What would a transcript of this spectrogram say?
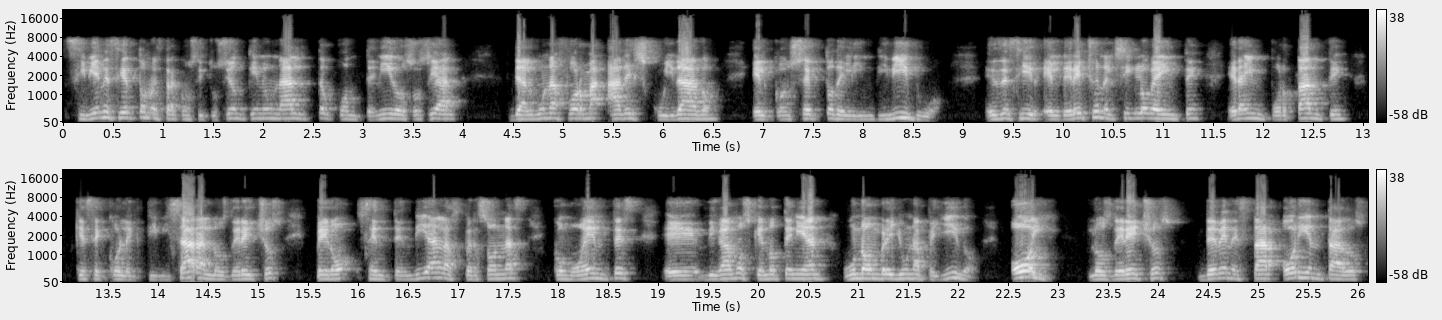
Si bien es cierto, nuestra constitución tiene un alto contenido social, de alguna forma ha descuidado el concepto del individuo. Es decir, el derecho en el siglo XX era importante que se colectivizaran los derechos, pero se entendían las personas como entes, eh, digamos, que no tenían un nombre y un apellido. Hoy los derechos deben estar orientados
